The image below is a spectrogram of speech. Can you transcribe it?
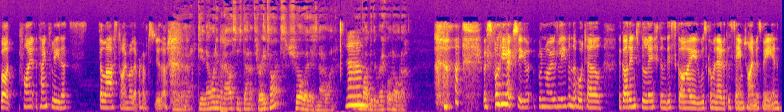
But fine, thankfully, that's the last time I'll ever have to do that. Yeah. Do you know anyone else who's done it three times? Surely there's no one. you Um, might be the record holder. It was funny actually when I was leaving the hotel. I got into the lift and this guy was coming out at the same time as me, and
